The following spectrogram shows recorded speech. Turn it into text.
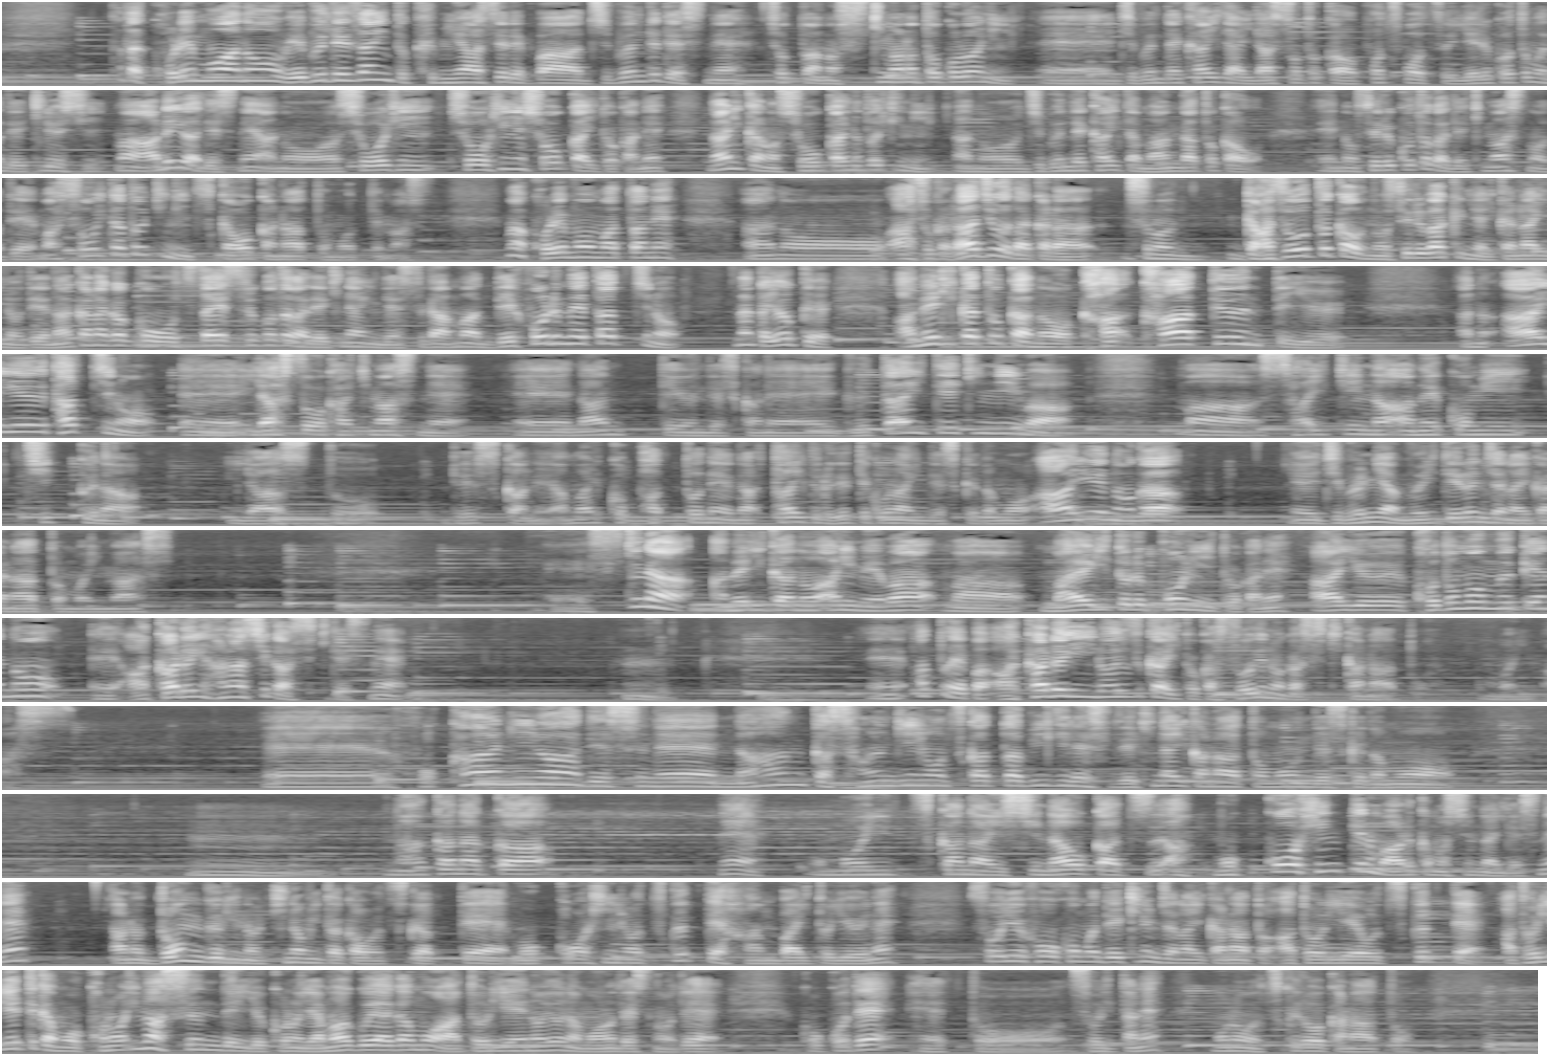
ただこれもあのウェブデザインと組み合わせれば自分でですねちょっとあの隙間のところに、えー、自分で描いたイラストとかをポツポツ入れることもできるし、まあ、あるいはですねあの商品商品紹介とかね何かの紹介の時にあの自分で描いた漫画とかを、えー、載せることができますので、まあ、そういった時に使おうかなと思ってます。まあ、これもまたねあのあそうかラジオだからその画像とかを載せるわけにはいかないのでなかなかこうお伝えすることができないんですが、まあ、デフォルメタッチのなんかよくアメリカとかのカートゥーンっていうあのああいうタッチの、えー、イラストを描きますね。えー、て言うんですかね具体的にはまあ最近のアメコミチックなイラストですかねあまりこうパッとねタイトル出てこないんですけどもああいうのが、えー、自分には向いてるんじゃないかなと思います。え好きなアメリカのアニメは、まあ、マイ・リトル・ポニーとかねああいう子供向けの、え明るい話が好きですね。うんえー、あとやっぱ明るい色使いとかそういうのが好きかなと思います。えー、他にはですねなんか参議を使ったビジネスできないかなと思うんですけどもうんなかなかね思いつかないしなおかつあ木工品っていうのもあるかもしれないですね。あのどんぐりの木の実とかを使って木工品を作って販売というねそういう方法もできるんじゃないかなとアトリエを作ってアトリエっていうかもうこの今住んでいるこの山小屋がもうアトリエのようなものですのでここで、えっとそういったねものを作ろうかなと。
